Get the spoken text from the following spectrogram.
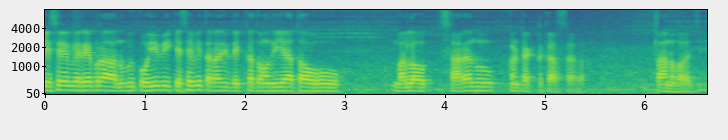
ਕਿਸੇ ਮੇਰੇ ਭਰਾ ਨੂੰ ਵੀ ਕੋਈ ਵੀ ਕਿਸੇ ਵੀ ਤਰ੍ਹਾਂ ਦੀ ਦਿੱਕਤ ਆਉਂਦੀ ਆ ਤਾਂ ਉਹ ਮਤਲਬ ਸਾਰਿਆਂ ਨੂੰ ਕੰਟੈਕਟ ਕਰ ਸਕਦਾ। ਧੰਨਵਾਦ ਜੀ।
